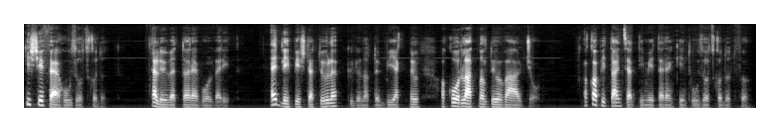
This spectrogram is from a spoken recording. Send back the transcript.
Kisé felhúzóckodott. Elővette a revolverét. Egy lépésre tőle, külön a többieknől, a korlátnak dőlve állt John. A kapitány centiméterenként húzóckodott föl.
